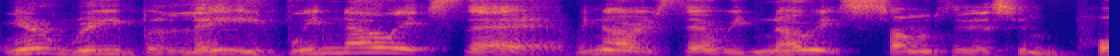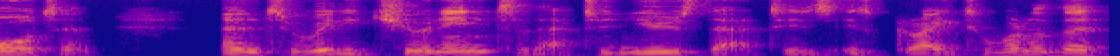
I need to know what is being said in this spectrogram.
You don't really believe. We know it's there. We know it's there. We know it's something that's important, and to really tune into that and use that is is great. One of the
